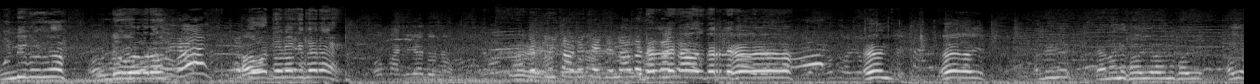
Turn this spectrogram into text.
मुंडी ऊपर करो। मुंडी ऊपर करो वो दोनों किधर है? ਇਹਨਾਂ ਨੂੰ ਖਾਈ ਖਾਈ ਆਈਏ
